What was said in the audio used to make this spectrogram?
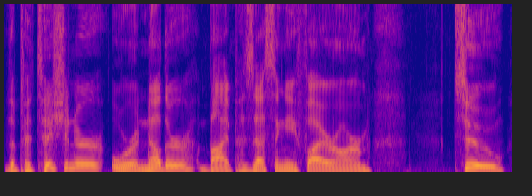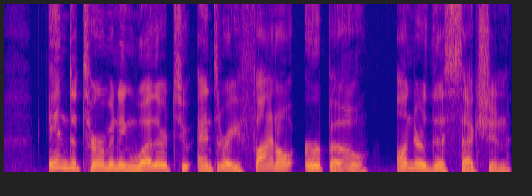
the petitioner, or another by possessing a firearm. 2. In determining whether to enter a final ERPO under this section,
